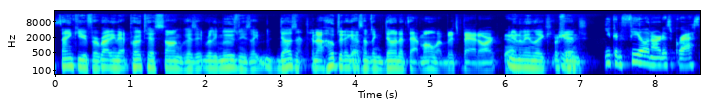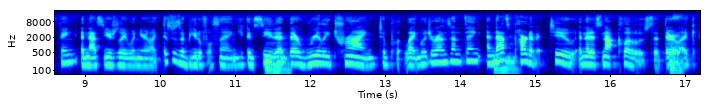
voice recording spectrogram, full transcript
thank you for writing that protest song because it really moves me. It's like it doesn't, and I hope that it got something done at that moment, but it's bad art. You know what I mean? Like, for sure. and you can feel an artist grasping and that's usually when you're like this was a beautiful thing you can see Mm-hmm. that they're really trying to put language around something and that's part of it too and that it's not closed that they're Yeah. like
